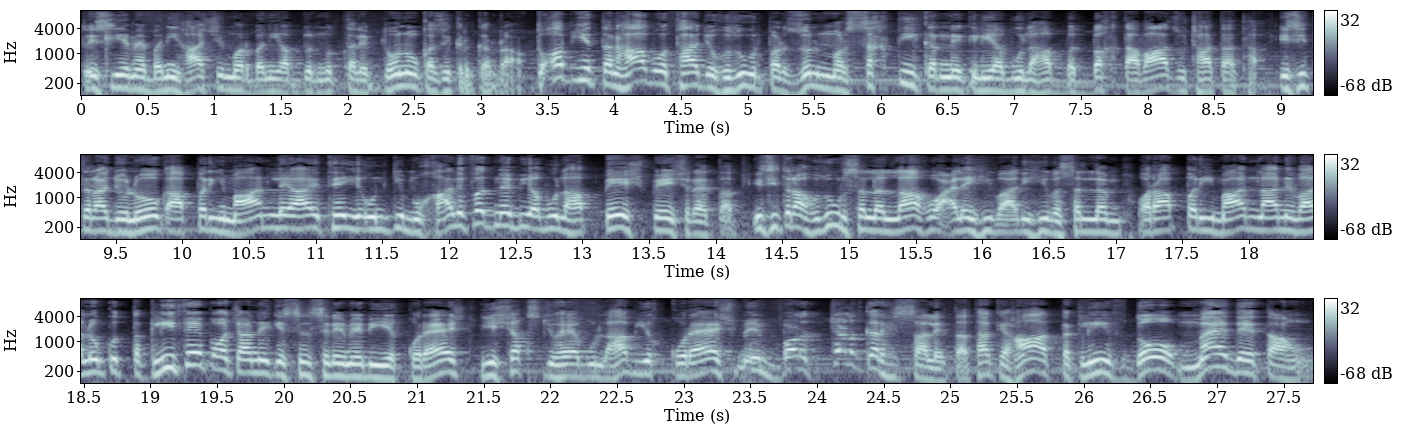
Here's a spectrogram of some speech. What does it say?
तो इसलिए मैं बनी हाशिम और बनी अब्दुल मुत्तलिब दोनों का ज़िक्र कर रहा हूँ। तो अब ये तनहा वो था जो हुजूर पर जुल्म और सख्ती करने के लिए अबू लहब बदबख्त आवाज़ उठाता था। इसी तरह जो लोग आप पर ईमान ले आए थे, ये उनकी मुखालिफत में भी अबू लहब पेश पेश रहता था। इसी तरह हुजूर सल्लल्लाहु अलैहि वसल्लम और आप पर ईमान लाने वालों को तकलीफें पहुँचाने के सिलसिले में भी ये कुरैश, ये शख्स जो है अबू लहब, ये कुरैश में बढ़ चढ़ कर हिस्सा लेता था कि हाँ तकलीफ़ दो, मैं देता हूँ।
